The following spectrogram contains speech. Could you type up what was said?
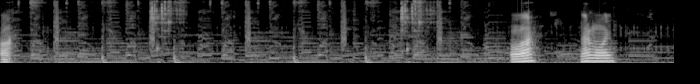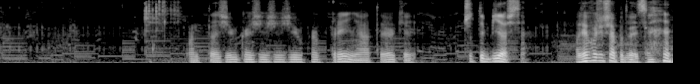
О. О, нормуль. Вантажівка, жижівка, прийняти, окей. Чо ти б'єшся? А я хочу ще подивитися.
